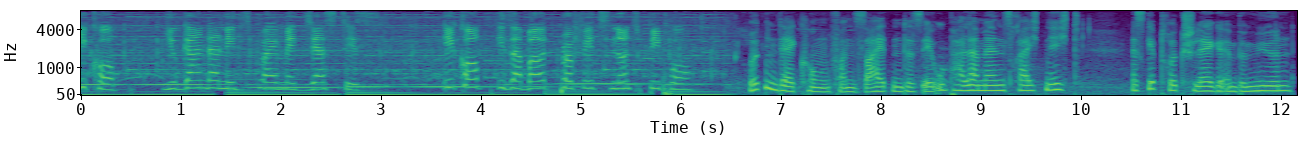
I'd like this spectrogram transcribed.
ECOP. Uganda needs climate justice. ECOP is about profits, not people. Rückendeckung von Seiten des EU-Parlaments reicht nicht. Es gibt Rückschläge im Bemühen,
